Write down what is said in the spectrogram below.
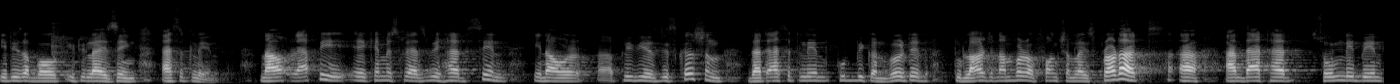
it is about utilizing acetylene. Now, Reppe chemistry as we had seen in our uh, previous discussion that acetylene could be converted to large number of functionalized products uh, and that had solely been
